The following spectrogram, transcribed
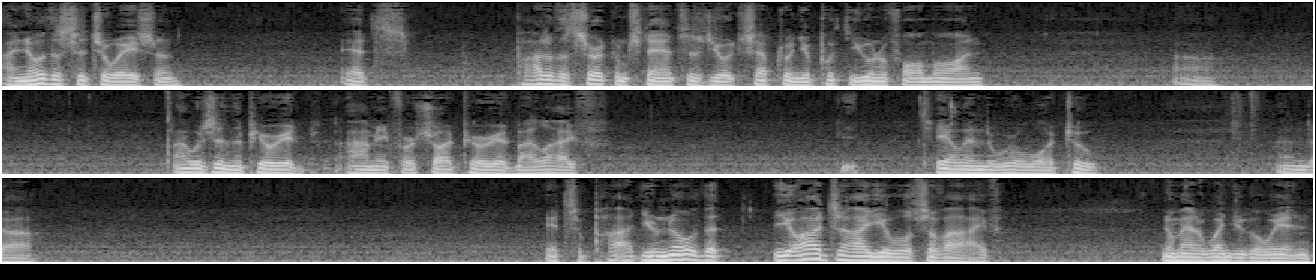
I know the situation. It's part of the circumstances you accept when you put the uniform on. Uh, I was in the period army for a short period of my life, tail end of World War II, and uh, it's a part. You know that the odds are you will survive no matter when you go in.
